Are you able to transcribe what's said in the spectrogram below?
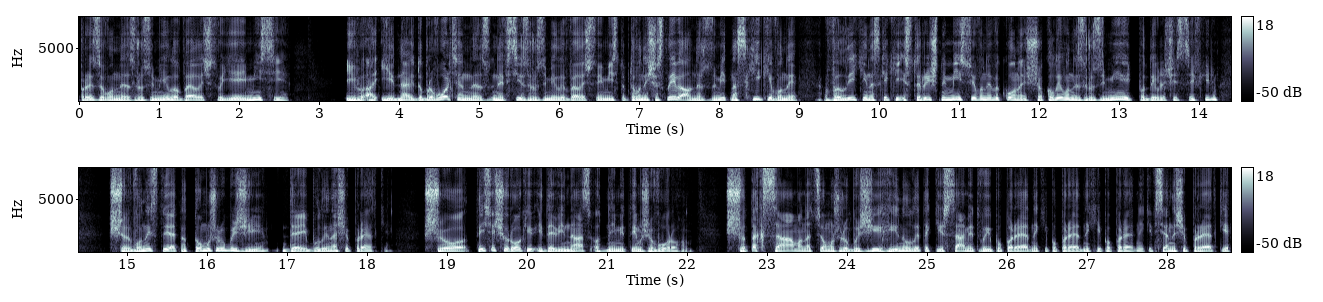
призову не зрозуміло велич своєї місії. І і навіть добровольці не не всі зрозуміли велич своєї місії. Тобто вони щасливі, але не розуміють, наскільки вони великі, наскільки історичну місію вони виконують. Що коли вони зрозуміють, подивлячись цей фільм, що вони стоять на тому ж рубежі, де і були наші предки, що тисячу років іде війна з одним і тим же ворогом. Що так само на цьому ж рубежі гинули такі ж самі твої попередники, попередники і попередники. Всі наші предки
